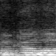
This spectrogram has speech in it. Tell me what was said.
Africa.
